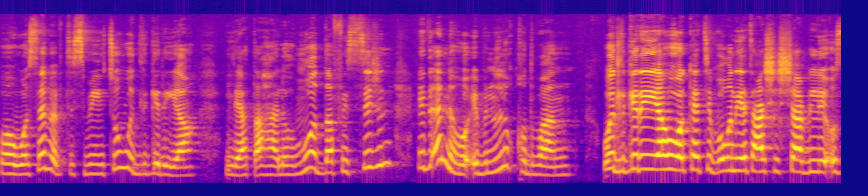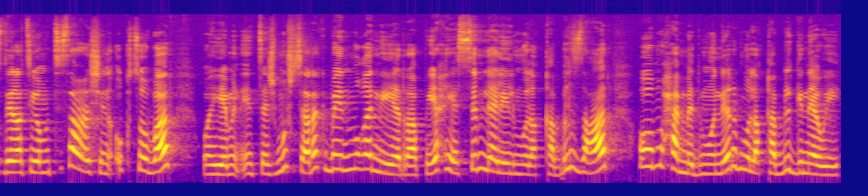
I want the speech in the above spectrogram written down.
وهو سبب تسميته ود القرية. اللي أعطاها له موظف السجن إذ أنه ابن القضبان. ود القرية هو كاتب أغنية عاش الشعب اللي أصدرت يوم 29 أكتوبر وهي من إنتاج مشترك بين مغني الراب يحيى السملالي الملقب بالزعر ومحمد منير الملقب بالقناوي.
